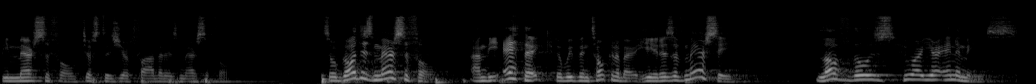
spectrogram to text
Be merciful just as your Father is merciful. So God is merciful, and the ethic that we've been talking about here is of mercy. Love those who are your enemies.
